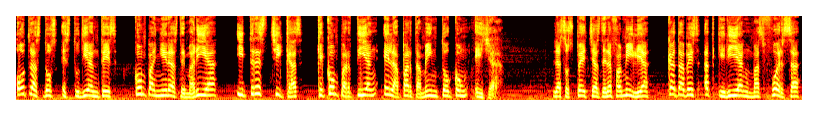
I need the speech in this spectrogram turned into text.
otras dos estudiantes, compañeras de María y tres chicas que compartían el apartamento con ella. Las sospechas de la familia cada vez adquirían más fuerza,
